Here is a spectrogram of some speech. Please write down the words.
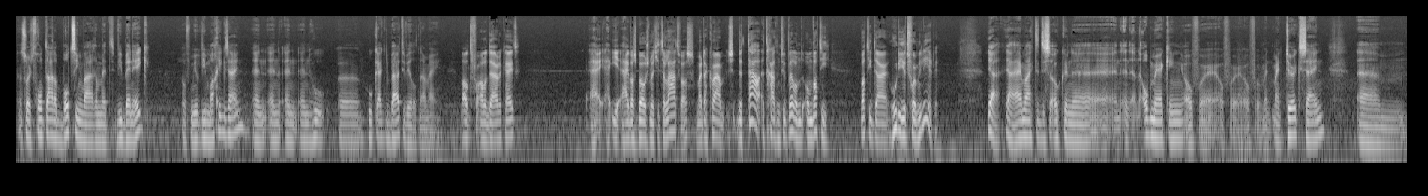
een soort frontale botsing waren met wie ben ik? Of wie mag ik zijn? En, en, en, en hoe, uh, hoe kijkt de buitenwereld naar mij? Want voor alle duidelijkheid, hij, hij, hij, was boos omdat je te laat was. Maar daar kwam de taal, het gaat natuurlijk wel om, om wat hij, wat hij daar, hoe hij het formuleerde. Ja, ja, hij maakte dus ook een, uh, een, een, opmerking over, over, over mijn, mijn Turks zijn. Um,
